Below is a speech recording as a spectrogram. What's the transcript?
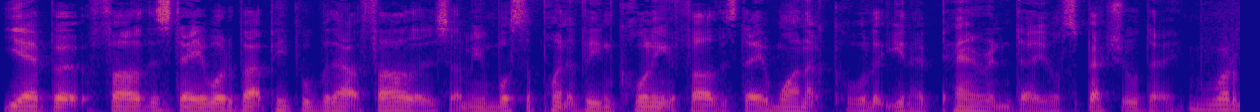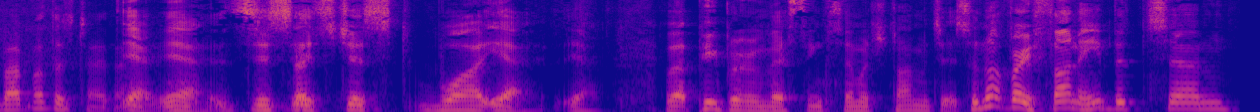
yeah, but Father's Day. What about people without fathers? I mean, what's the point of even calling it Father's Day? Why not call it, you know, Parent Day or Special Day? What about Mother's Day then? Yeah, yeah. It's just, But- it's just why, yeah, yeah. But people are investing so much time into it. So not very funny, but um,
